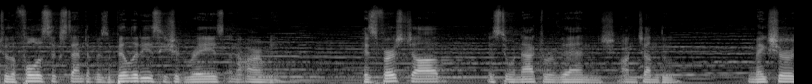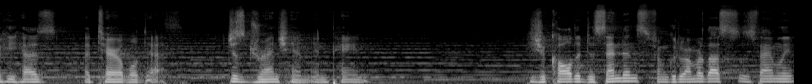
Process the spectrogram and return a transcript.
To the fullest extent of his abilities, he should raise an army. His first job is to enact revenge on Chandu. Make sure he has a terrible death. Just drench him in pain. He should call the descendants from Guru Amar Das's family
